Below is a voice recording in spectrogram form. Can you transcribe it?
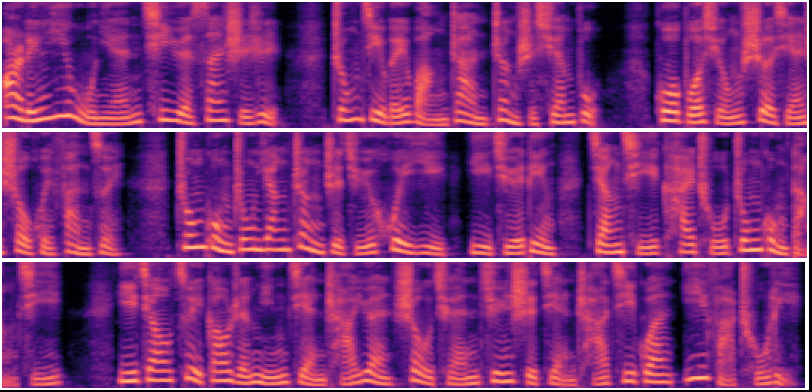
二零一五年七月三十日，中纪委网站正式宣布郭伯雄涉嫌受贿犯罪，中共中央政治局会议已决定将其开除中共党籍，移交最高人民检察院授权军事检察机关依法处理。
